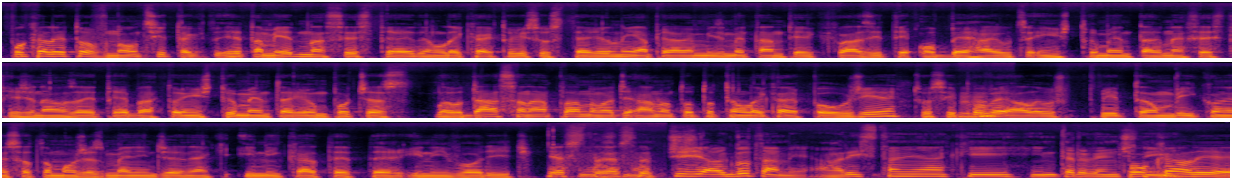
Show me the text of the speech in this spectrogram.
pokiaľ je to v noci, tak je tam jedna sestra, jeden lekár, ktorí sú sterilní a práve my sme tam tie kvázi tie obiehajúce inštrumentárne sestry, že naozaj treba to inštrumentárium počas, lebo dá sa naplánovať, že áno, toto ten lekár použije, čo si povie, ale už pri tom výkone sa to môže zmeniť, že nejaký iný katéter, iný vodič. Jasné, jasné. Čiže ale kto tam je? Arista nejaký, intervenčný? Pokiaľ je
